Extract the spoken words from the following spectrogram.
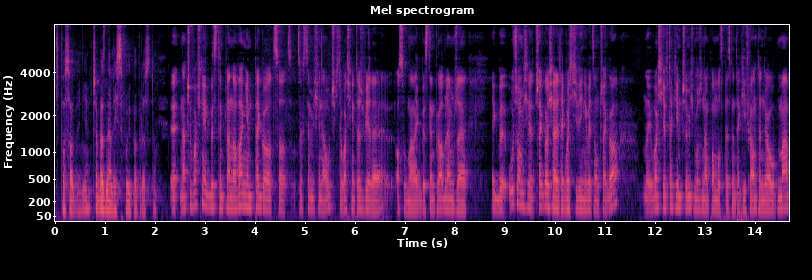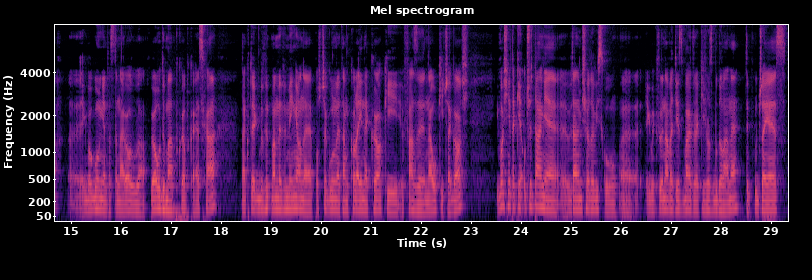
sposoby, nie? Trzeba znaleźć swój po prostu. Y, znaczy właśnie jakby z tym planowaniem tego, co, co, co chcemy się nauczyć, to właśnie też wiele osób ma jakby z tym problem, że jakby uczą się czegoś, ale tak właściwie nie wiedzą czego. No i właśnie w takim czymś może nam pomóc, powiedzmy, taki frontend roadmap, e, jakby ogólnie ta strona roadmap.sh, na której jakby mamy wymienione poszczególne tam kolejne kroki, fazy nauki czegoś. I właśnie takie oczytanie w danym środowisku, e, jakby, które nawet jest bardzo jakieś rozbudowane, typu JS,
